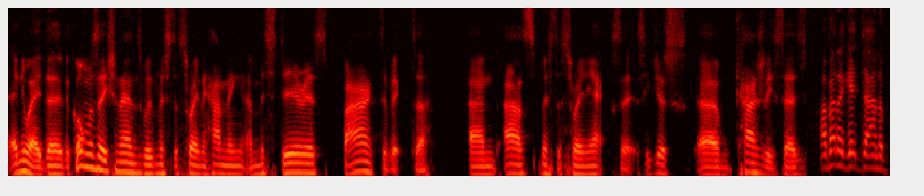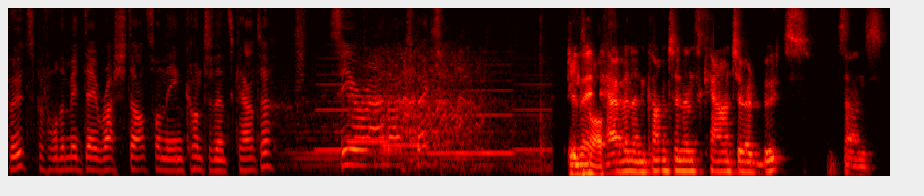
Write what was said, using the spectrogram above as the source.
Anyway, the, the conversation ends with Mr. Swaney handing a mysterious bag to Victor. And as Mr. Swaney exits, he just um, casually says, I better get down to Boots before the midday rush starts on the incontinence counter. See you around, I expect. Do He's they not- have an incontinence counter at Boots? It sounds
